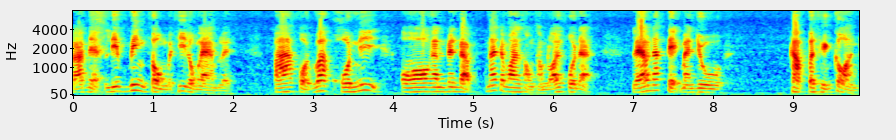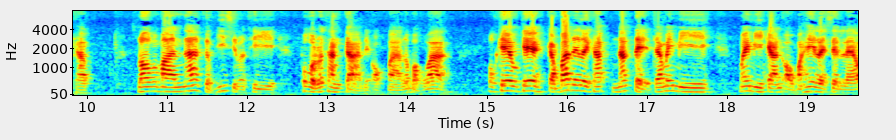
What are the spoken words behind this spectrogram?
ปั๊บเนี่ยรีบวิ่งตรงไปที่โรงแรมเลย ปรากฏว่าคนนี่ออกันเป็นแบบน่าจะประมาณสองสามร้อยคนอะ่ะ แล้วนักเตะแมนยูกลับมาถึงก่อนครับ รอประมาณน่าเกือบยี่สิบนาทีปรากฏว่าทางการเนี่ยออกมาแล้วบอกว่า โอเคโอเค กลับบ้านได้เลยครับ นักเตะจะไม่มีไม่มีการออกมาให้ลายเซ็นแล้ว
